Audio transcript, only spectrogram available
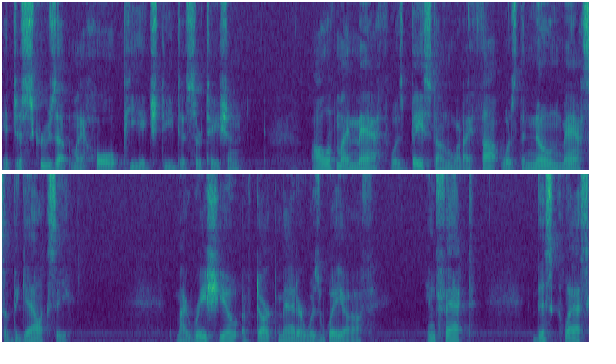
It just screws up my whole PhD dissertation. All of my math was based on what I thought was the known mass of the galaxy. My ratio of dark matter was way off. In fact, this glass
